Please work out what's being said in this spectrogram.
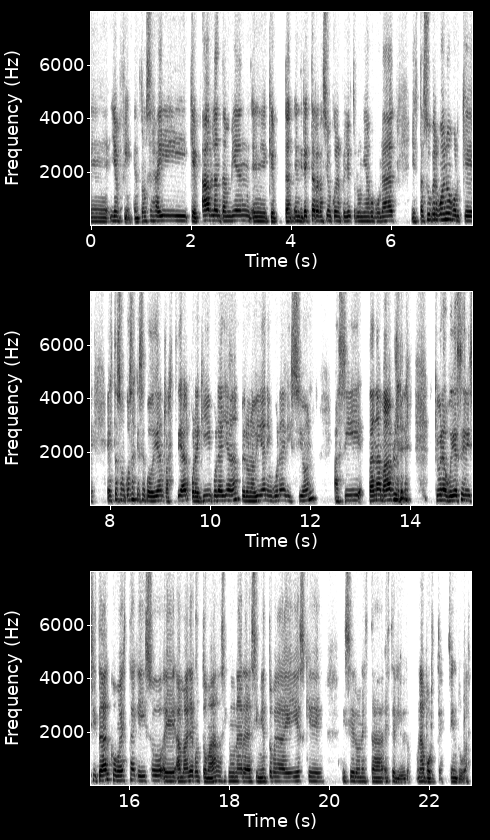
eh, y en fin, entonces ahí que hablan también, eh, que en directa relación con el proyecto de la Unidad Popular, y está súper bueno porque estas son cosas que se podían rastrear por aquí y por allá, pero no había ninguna edición así tan amable que una pudiese visitar como esta que hizo Amalia con Tomás, así que un agradecimiento para ellas que hicieron esta, este libro, un aporte, sin duda.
